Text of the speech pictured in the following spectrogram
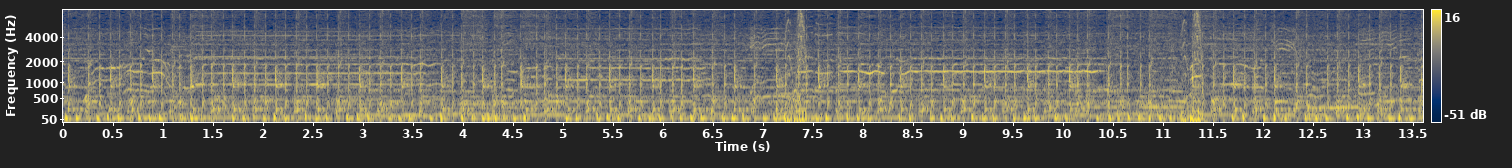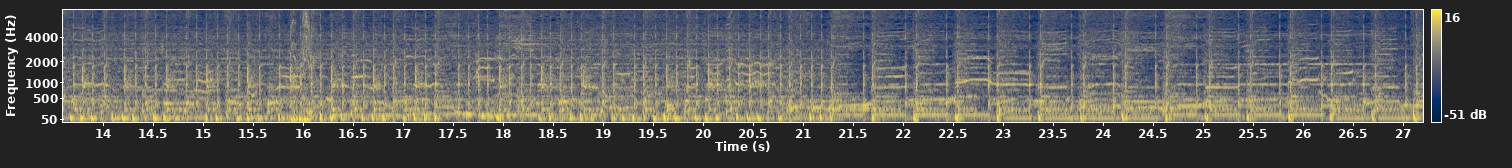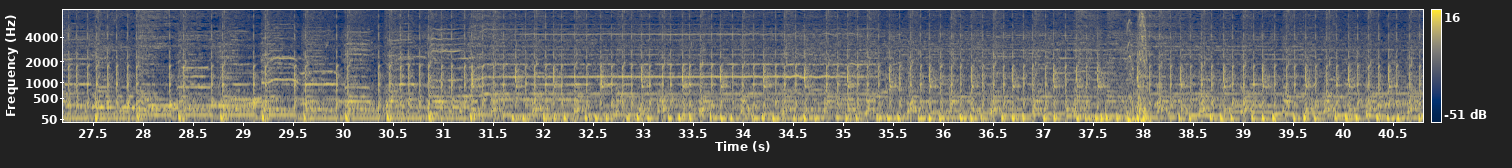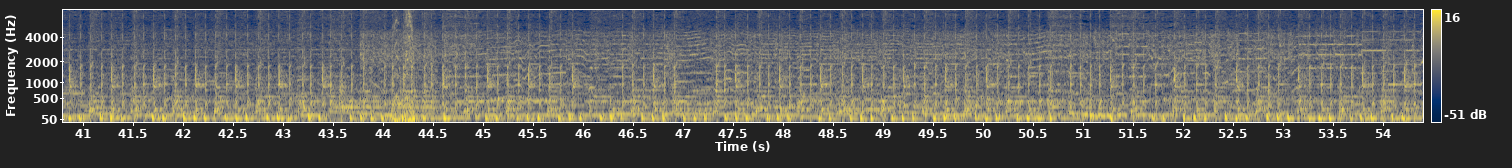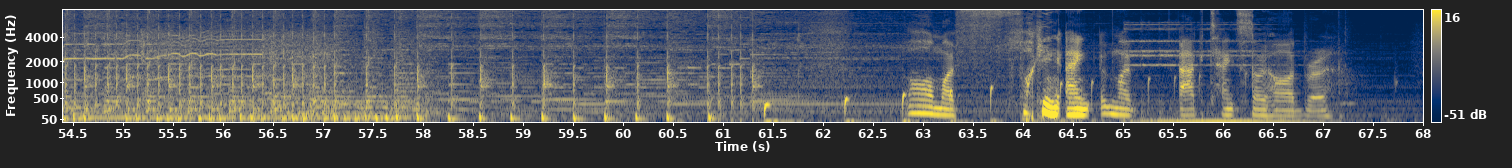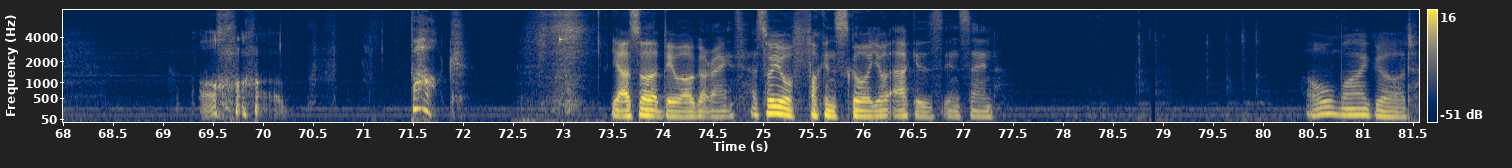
Oh, my fucking ank, my acc tanked so hard, bro. Oh, fuck. Yeah, I saw that B-Well got ranked. I saw your fucking score. Your acc is insane. Oh my god.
